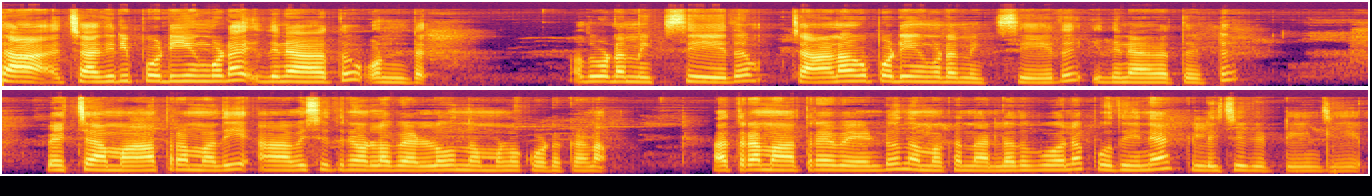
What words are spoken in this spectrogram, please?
ചാ ചകിരിപ്പൊടിയും കൂടെ ഇതിനകത്ത് ഉണ്ട്. അതുകൂടെ മിക്സ് ചെയ്ത് ചാണകപ്പൊടിയും കൂടെ മിക്സ് ചെയ്ത് ഇതിനകത്തിട്ട് വെച്ചാൽ മാത്രം മതി. ആവശ്യത്തിനുള്ള വെള്ളവും നമ്മൾ കൊടുക്കണം. അത്ര മാത്രമേ വേണ്ടൂ. നമുക്ക് നല്ലതുപോലെ പുതിന കിളിച്ച് കിട്ടുകയും ചെയ്യും.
